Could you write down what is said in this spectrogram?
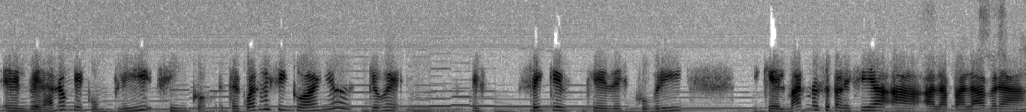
el verano que cumplí cinco. Entre cuatro y cinco años yo me mm, sé que, que descubrí que el mar no se parecía a, a la palabra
